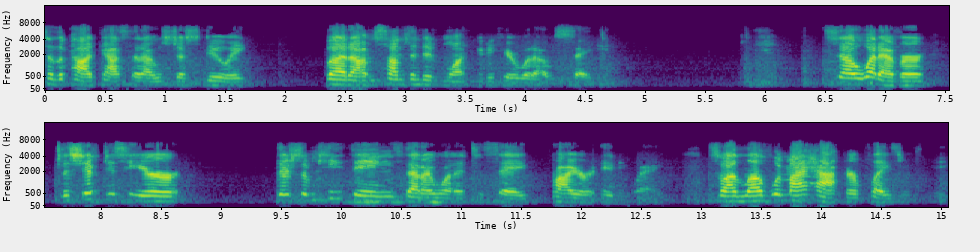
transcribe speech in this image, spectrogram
to the podcast that I was just doing, but um, something didn't want you to hear what I was saying. So, whatever. The shift is here. There's some key things that I wanted to say prior anyway. So, I love when my hacker plays with me.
